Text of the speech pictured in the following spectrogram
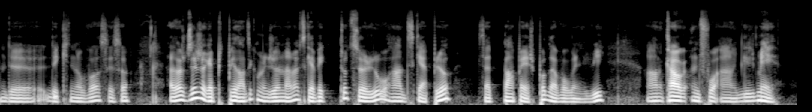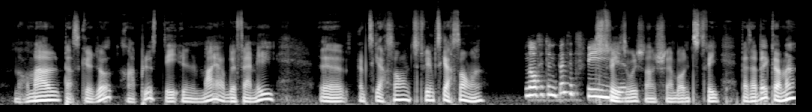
de, de Kinova, c'est ça. Alors, je disais, j'aurais pu te présenter comme une jeune maman, parce qu'avec tout ce lourd handicap-là, ça ne t'empêche pas d'avoir une vie, encore une fois, en guillemets, normale, parce que là, en plus, tu es une mère de famille, euh, un petit garçon, une petite fille, un petit garçon, hein? Non, c'est une petite Petite fille. fille, oui, je suis un bon, une petite fille. Puis elle s'appelle comment?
